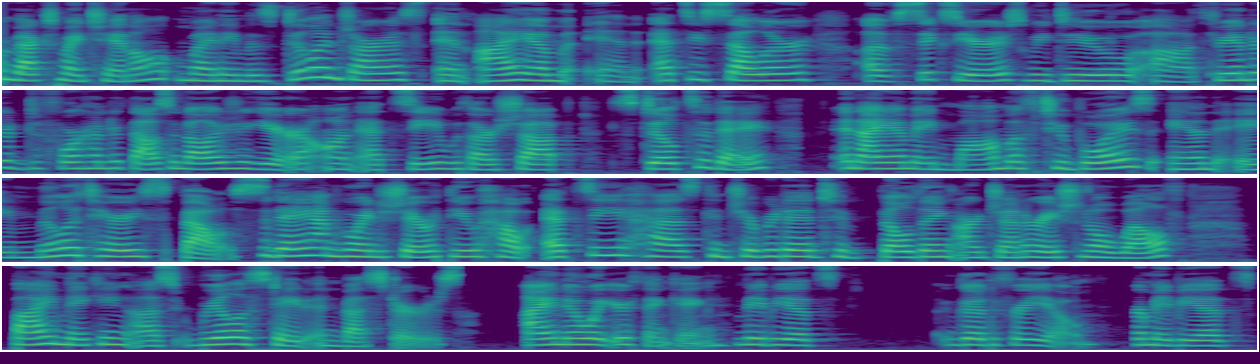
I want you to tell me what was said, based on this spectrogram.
Welcome back to my channel. My name is Dylan Jahraus, and I am an Etsy seller of six years. We do uh, 300 to $400,000 a year on Etsy with our shop still today. And I am a mom of two boys and a military spouse. Today, I'm going to share with you how Etsy has contributed to building our generational wealth by making us real estate investors. I know what you're thinking. Maybe it's good for you, or maybe it's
